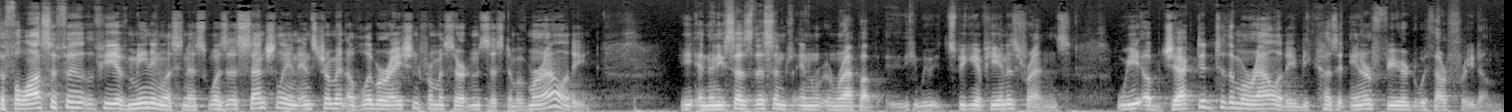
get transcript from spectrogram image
The philosophy of meaninglessness was essentially an instrument of liberation from a certain system of morality. He, and then he says this in, in, wrap up, he, speaking of he and his friends. We objected to the morality because it interfered with our freedom.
